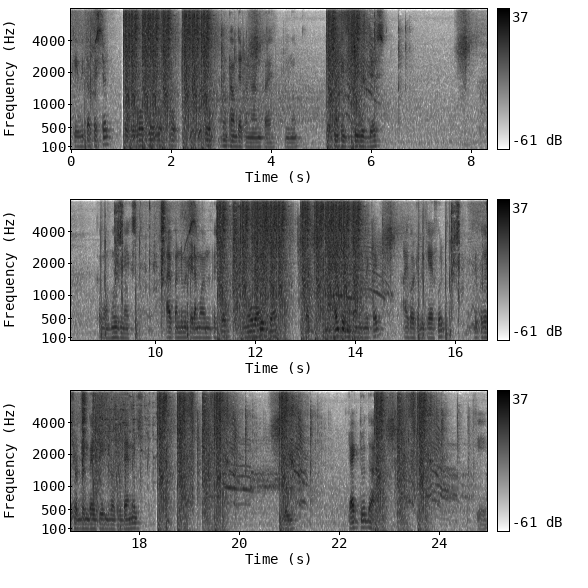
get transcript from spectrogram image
Okay, with a pistol. Don't, harm that unarmed guy, you know. There's nothing to do with this. Come on, who's next? I have unlimited ammo in pistol. No worries there. But my health isn't unlimited. I got to be careful because the shotgun guy deal a lot of damage. Right through the. Okay.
